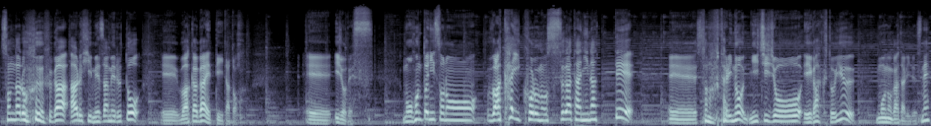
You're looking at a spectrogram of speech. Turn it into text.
そんな老夫婦がある日目覚めると、えー若返っていたと、えー以上です。もう本当にその若い頃の姿になって、えーその2人の日常を描くという物語ですね。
